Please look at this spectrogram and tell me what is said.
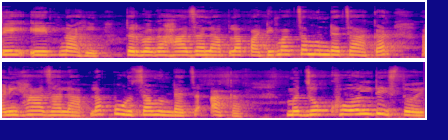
ते येत नाही. तर बघा हा झाला आपला पाठीमागचा मुंड्याचा आकार आणि हा झाला आपला पुढचा मुंड्याचा आकार. मग जो खोल दिसतोय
